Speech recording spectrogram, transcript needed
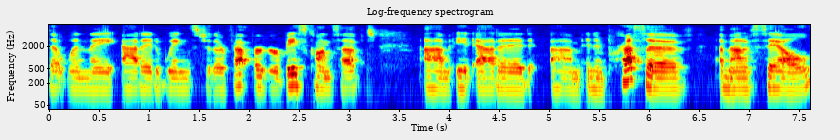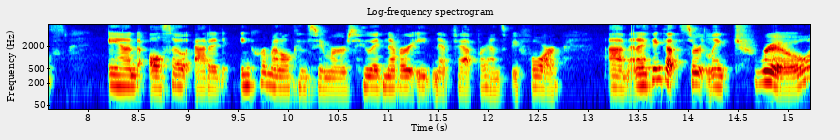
that when they added wings to their Fatburger base concept, um, it added um, an impressive amount of sales and also added incremental consumers who had never eaten at Fat Brands before. Um, and I think that's certainly true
